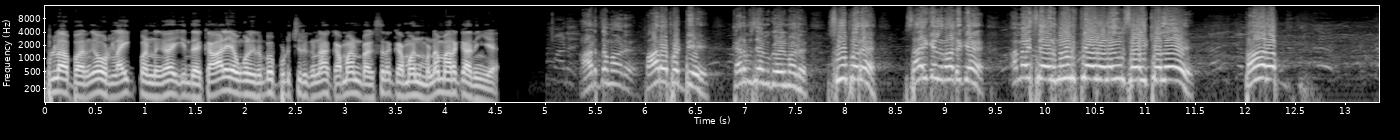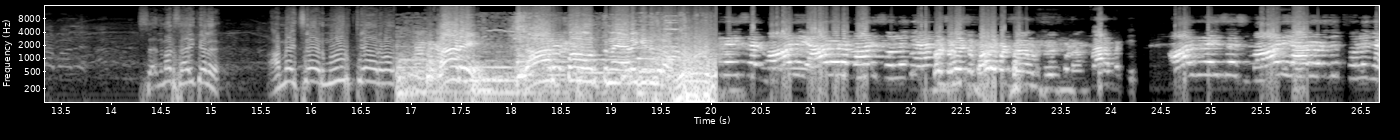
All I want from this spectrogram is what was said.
ஃபுல்லாக பாருங்கள் ஒரு லைக் பண்ணுங்கள் இந்த காளையை உங்களுக்கு ரொம்ப பிடிச்சிருக்குன்னா கமெண்ட் பாக்ஸில் கமெண்ட் பண்ண மறக்காதீங்க. அடுத்த மாடு பாறைப்பட்டி கருப்பசாமி கோயில் மாடு. சூப்பர்! சைக்கிள் மாடுக்கு அமைச்சர் மூர்த்தி அவர் வழங்கும் சைக்கிள் இந்த மாதிரி சைக்கிள். அமைச்சர் மூர்த்தி அவர் வழங்கும் பாரு ஷார்ப்பா ஒருத்தனை இறக்கி இருக்கிறோம். ஆர்கனைசர் மாடு யாரோட மாடு சொல்லுங்க? ஆர்கனைசர்ஸ் மாடு யாரோடதுன்னு சொல்லுங்க?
